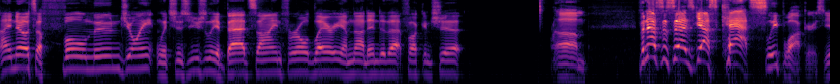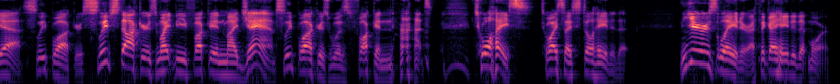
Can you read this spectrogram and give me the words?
I know it's a full moon joint, which is usually a bad sign for old Larry. I'm not into that fucking shit. Um Vanessa says, yes, cats, sleepwalkers. Yeah, sleepwalkers. Sleepstalkers might be fucking my jam. Sleepwalkers was fucking not. Twice. Twice I still hated it. Years later, I think I hated it more.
